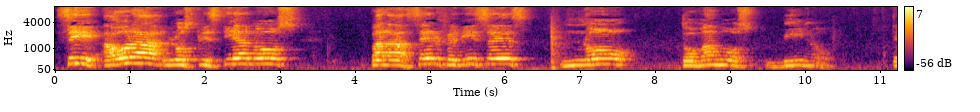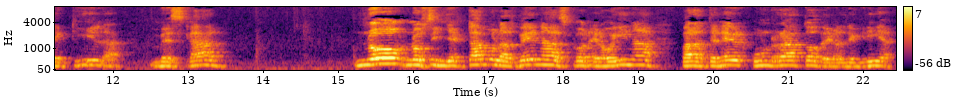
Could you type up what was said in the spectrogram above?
Sí, ahora los cristianos para ser felices no tomamos vino, tequila, mezcal. No nos inyectamos las venas con heroína para tener un rato de alegría.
